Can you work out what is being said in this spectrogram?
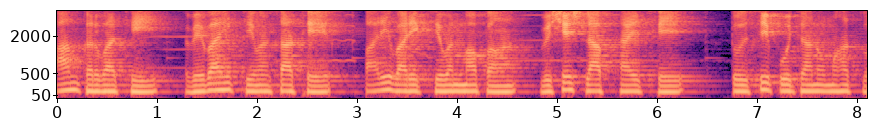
આમ કરવાથી વૈવાહિક જીવન સાથે પારિવારિક જીવનમાં પણ વિશેષ લાભ થાય છે. તુલસી પૂજાનું મહત્ત્વ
